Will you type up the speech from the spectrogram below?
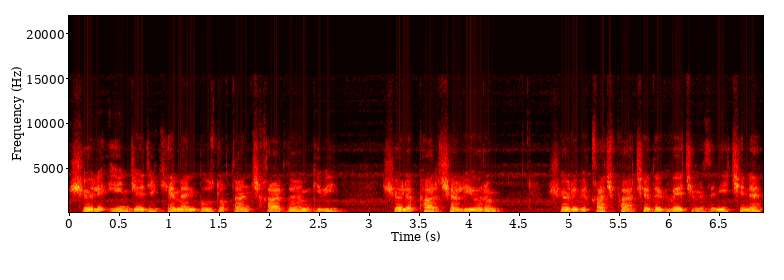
Şöyle incecik hemen buzluktan çıkardığım gibi şöyle parçalıyorum. Şöyle birkaç parça da güvecimizin içine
